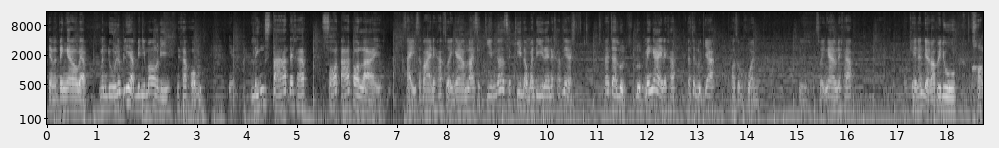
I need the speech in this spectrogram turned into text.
เนี่ยมันเป็นเงาแบบ มันดูเรียบๆมินิมอลดีนะครับผม เนี่ยลิงก์สตาร์ทนะครับซอ r อาร์ตออนไลน์ใส่สบายนะครับ สวยงามลายสกรีนก็สกรีนออกมาดีเลยนะครับเนี่ยน่าจะหลุดหลุดไม่ง่ายนะครับ น่าจะหลุดยากพอสมควรสวยงามนะครับ โอเคนั่นเดี๋ยวเราไปดูของ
